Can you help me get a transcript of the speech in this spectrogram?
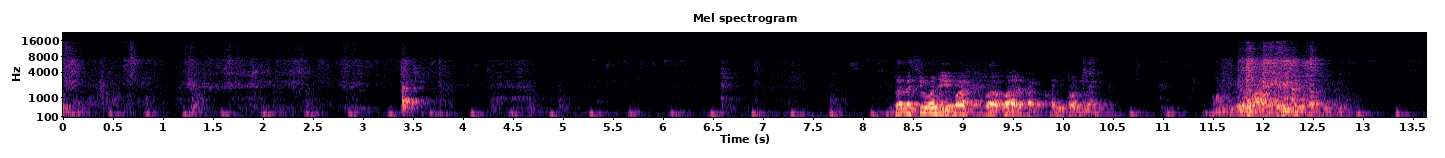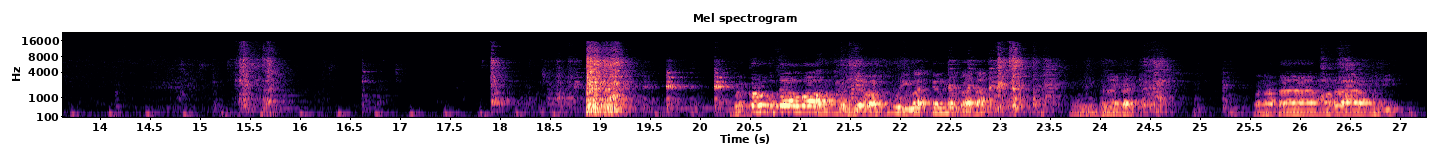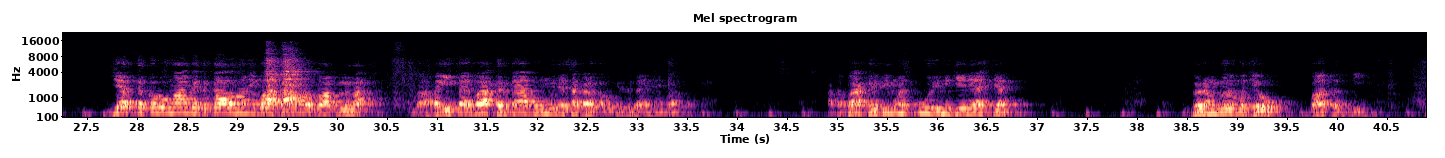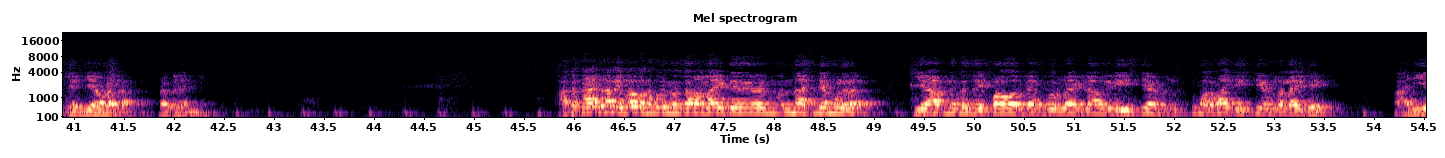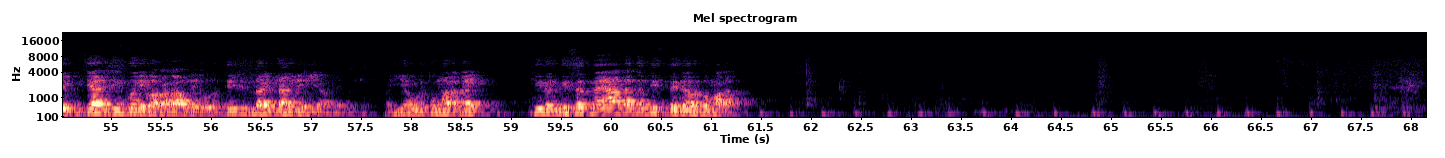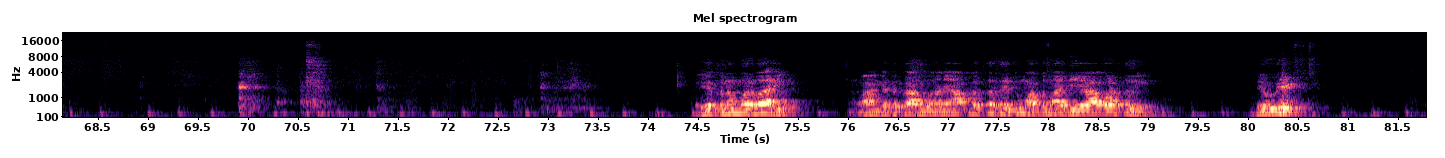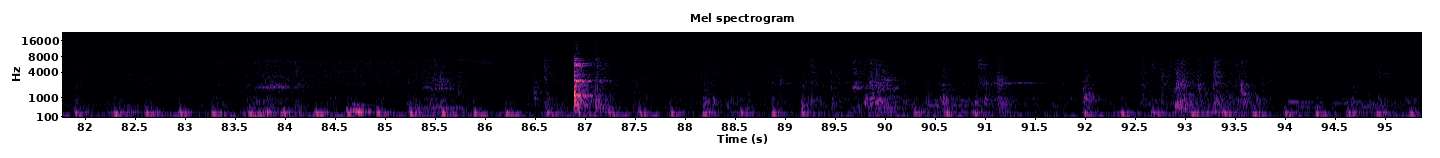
जरा शिवण आहे बस बाहेर टाक खाली पडला तिकडे मार, इकडे टाक इकडे. बरं करू चालू बाबा जेवा पुरी वाजते ना का आता पुरीचं नाही काय पण आता मला म्हणजे जास्त करू मागायचं कालवण आणि भात आवडतो आपल्याला आता ही काय भाकर काय आपण उद्या सकाळ खाऊ तिचं काय नाही भाकर आता भाकरी बी मस्त पुरीने केली असत्या गरम गरमच घेऊ भात ती. या जेवायला सगळ्यांनी. आता काय झालंय बाबा ना जरा लाइट नसल्यामुळं की आपलं कसं आहे पॉवर बँकवर लाइट लावलेली स्टँड तुम्हाला माहिती आहे स्टँडला लाइट आहे. आणि एक चार्जिंग बरे बघा लावलेलं वर त्याचीच लाइट लागलेली आहे आपल्याकडे. म्हणजे एवढं तुम्हाला काही किलर दिसत नाही आता तर दिसतंय जरा तुम्हाला. एक नंबर भारी. वांग्याचं कालवण आणि आपलं कसं आहे तुम्हाला तर माहिती आहे, आवडतंय. फेवरेट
